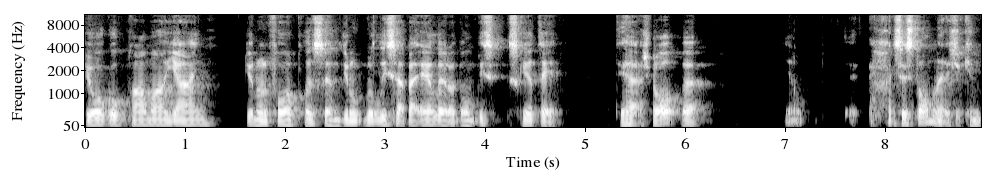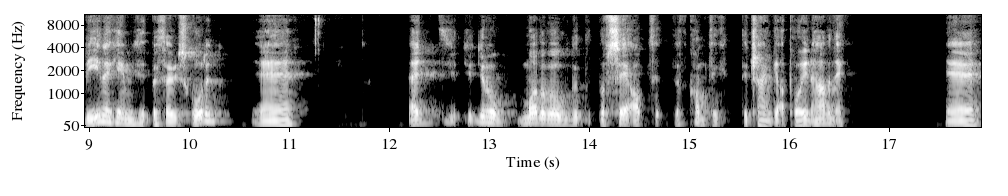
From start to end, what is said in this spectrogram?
Kyogo, Palma, Yang, you know, the forward place, and you know, release it a bit earlier. I don't be scared to, to hit a shot, but you know, it's as dominant as you can be in a game without scoring. Uh, and you know, Motherwell they've set up, to, they've come to, to try and get a point, haven't they? Yeah,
